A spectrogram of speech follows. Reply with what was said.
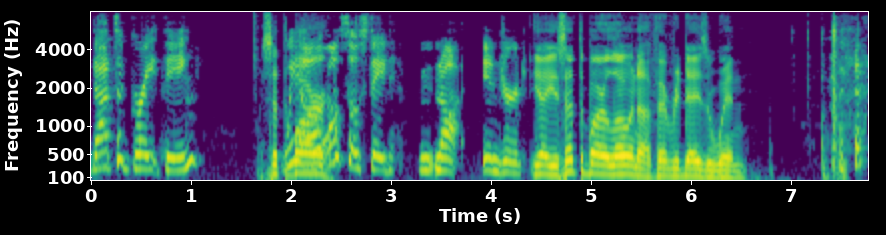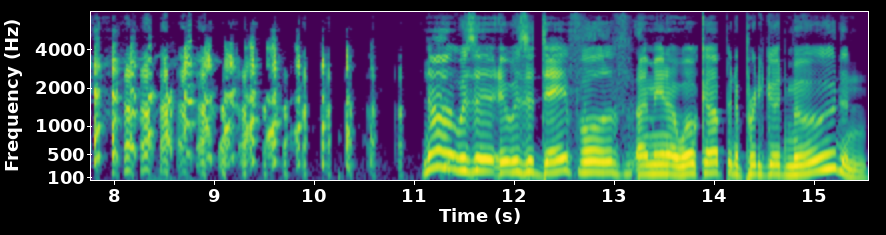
That's a great thing. Set the We bar. all also stayed not injured. yeah, you set the bar low enough. Every day's a win. no, it was a it was a day full of. I mean, I woke up in a pretty good mood and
